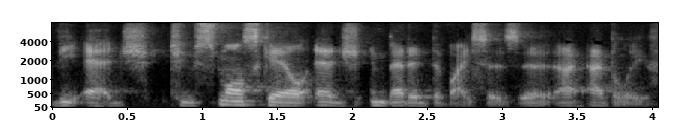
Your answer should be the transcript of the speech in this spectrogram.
the edge, to small scale edge embedded devices, uh, I, I believe.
